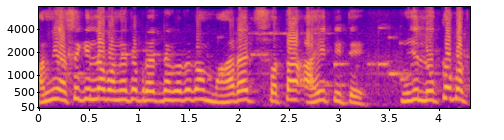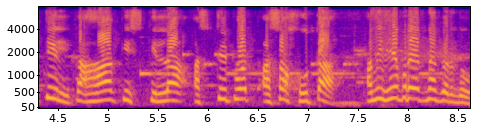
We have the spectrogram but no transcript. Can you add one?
आम्ही असे किल्ला बनवायचा प्रयत्न करतो का महाराज स्वतः आहेत तिथे. म्हणजे लोक बघतील का हा किस किल्ला अस्तित्वात असा होता. आम्ही हे प्रयत्न करतो.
